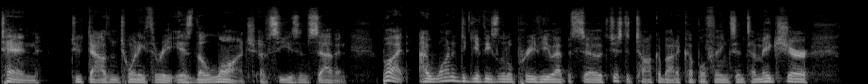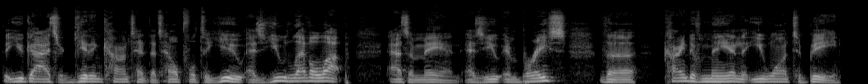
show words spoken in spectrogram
10 2023 is the launch of season 7. But I wanted to give these little preview episodes just to talk about a couple things and to make sure that you guys are getting content that's helpful to you as you level up as a man, as you embrace the kind of man that you want to be.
